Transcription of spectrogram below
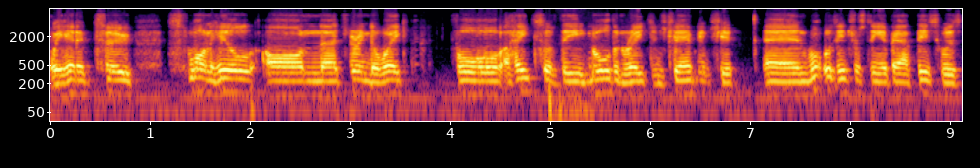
We headed to Swan Hill on uh, during the week for heats of the Northern Region Championship. And what was interesting about this was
